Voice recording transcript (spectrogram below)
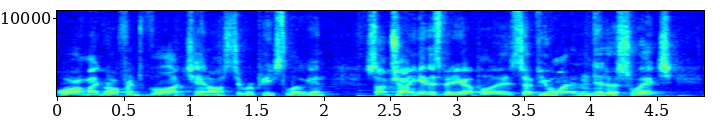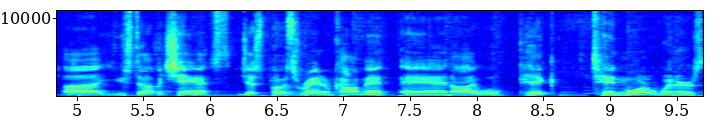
or on my girlfriend's vlog channel Super Peach Logan. So I'm trying to get this video uploaded. So if you want a Nintendo Switch, uh, you still have a chance. Just post a random comment and I will pick 10 more winners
